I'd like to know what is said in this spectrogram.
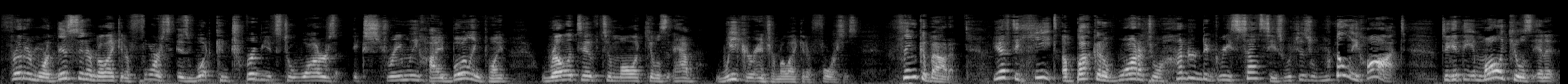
Furthermore, this intermolecular force is what contributes to water's extremely high boiling point relative to molecules that have weaker intermolecular forces. Think about it. You have to heat a bucket of water to 100 degrees Celsius, which is really hot, to get the molecules in it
